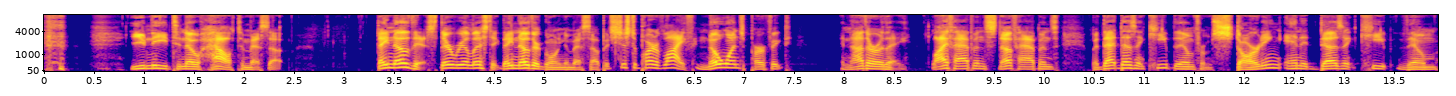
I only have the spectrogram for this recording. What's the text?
you need to know how to mess up. They know this. They're realistic. They know they're going to mess up. It's just a part of life. No one's perfect, and neither are they. Life happens, stuff happens, but that doesn't keep them from starting, and it doesn't keep them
